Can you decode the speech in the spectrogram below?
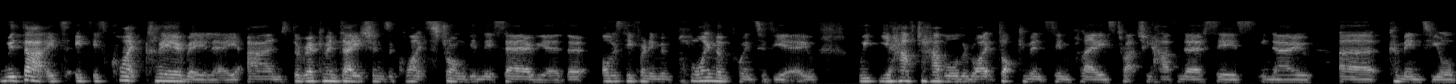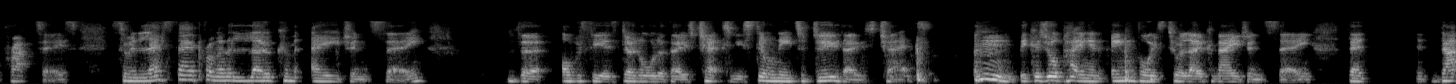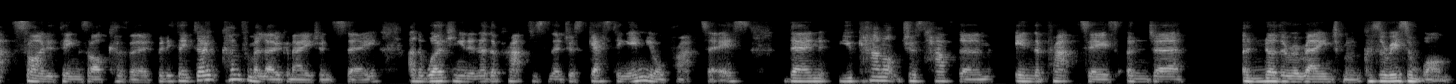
with that, it's it, it's quite clear really, and the recommendations are quite strong in this area. That obviously, from an employment point of view, we you have to have all the right documents in place to actually have nurses, you know, uh, come into your practice. So unless they're from a locum agency, that obviously has done all of those checks and you still need to do those checks because you're paying an invoice to a locum agency, then that side of things are covered. But if they don't come from a locum agency and they're working in another practice and they're just guesting in your practice, then you cannot just have them in the practice under another arrangement because there isn't one.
